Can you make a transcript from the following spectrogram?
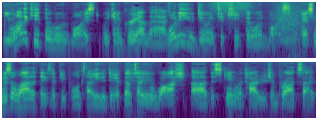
you want to keep the wound moist. We can agree on that. What are you doing to keep the wound moist? Okay, so there's a lot of things that people will tell you to do. They'll tell you to wash uh, the skin with hydrogen peroxide,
